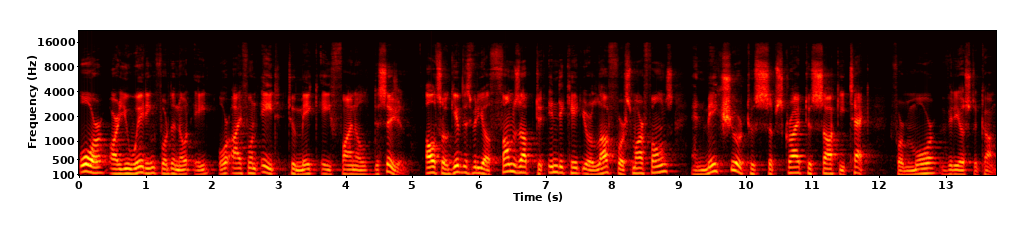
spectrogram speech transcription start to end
Or are you waiting for the Note 8 or iPhone 8 to make a final decision? Also, give this video a thumbs up to indicate your love for smartphones and make sure to subscribe to Saki Tech for more videos to come.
